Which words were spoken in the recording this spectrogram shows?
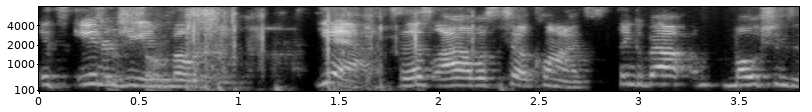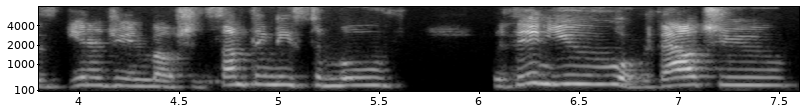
It's energy and motion. Yeah. So that's why I always tell clients think about emotions as energy and motion. Something needs to move within you or without you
